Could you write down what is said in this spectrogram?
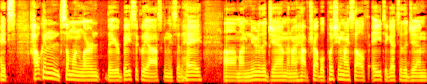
it's how can someone learn? They're basically asking they said hey um, i'm new to the gym and i have trouble pushing myself a to get to the gym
